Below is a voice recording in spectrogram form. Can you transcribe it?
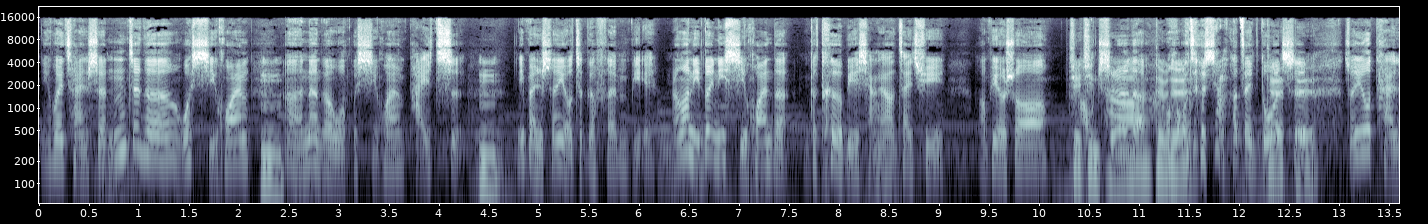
你会产生嗯，这个我喜欢，嗯，呃，那个我不喜欢，排斥，嗯，你本身有这个分别，然后你对你喜欢的，你都特别想要再去啊，比如说接近吃的，对不对？我就想要再多吃，对对，所以又产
